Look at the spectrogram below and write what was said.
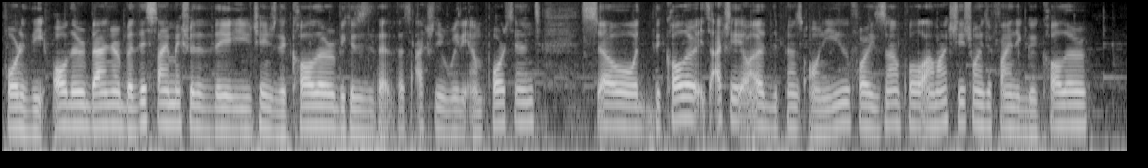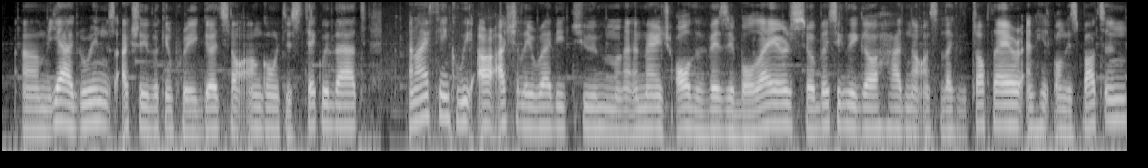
for the other banner but this time make sure that they, you change the color because that, that's actually really important. So the color it actually uh, depends on you. For example I'm actually trying to find a good color. Um, yeah green is actually looking pretty good so I'm going to stick with that and I think we are actually ready to merge all the visible layers. So basically go ahead now and select the top layer and hit on this button.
